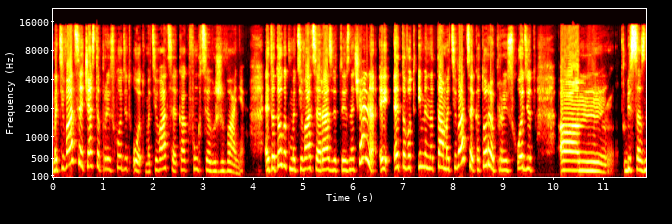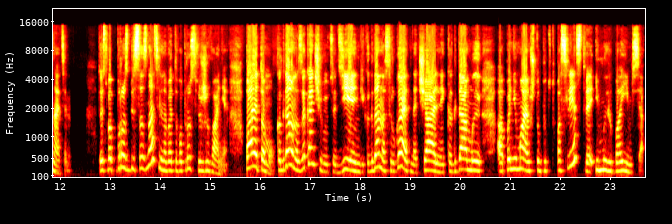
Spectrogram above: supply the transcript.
Мотивация часто происходит от. Мотивация как функция выживания. Это то, как мотивация развита изначально. И это вот именно та мотивация, которая происходит эм, бессознательно. То есть вопрос бессознательного – это вопрос выживания. Поэтому, когда у нас заканчиваются деньги, когда нас ругает начальник, когда мы а, понимаем, что будут последствия, и мы их боимся,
